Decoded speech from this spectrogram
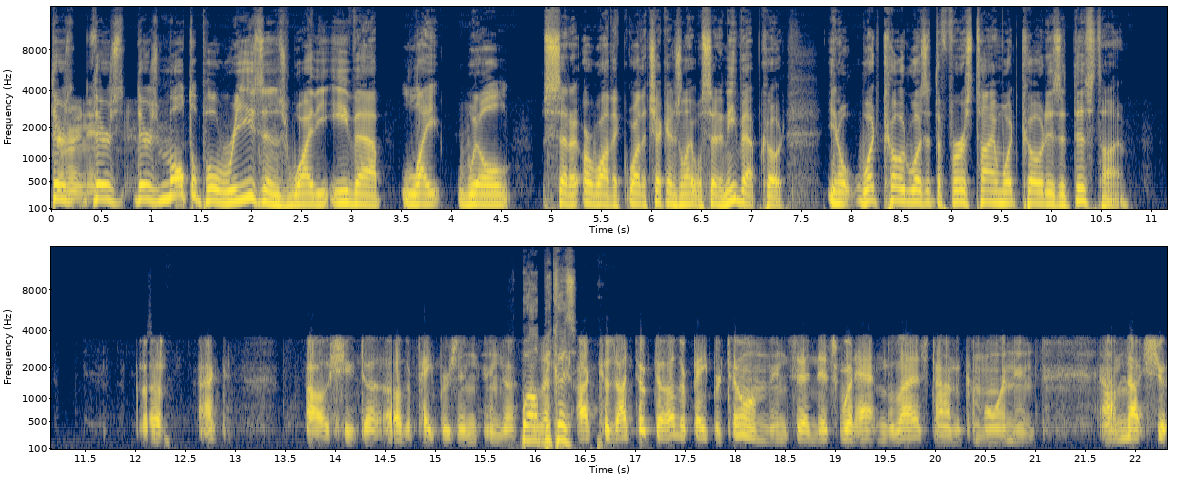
there's there's there's multiple reasons why the evap light will set a, or why the why the check engine light will set an evap code. You know, what code was it the first time? What code is it this time? Uh, oh shoot, the other papers in, in the Well, because- I, cause I took the other paper to him and said this what happened the last time it come on, and I'm not sure.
